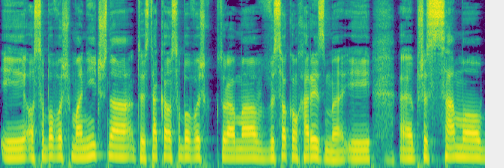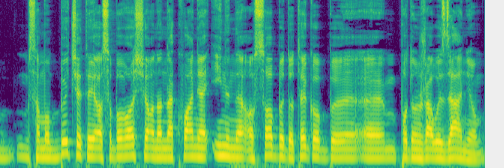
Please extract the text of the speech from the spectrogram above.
i osobowość maniczna to jest taka osobowość, która ma wysoką charyzmę i e, przez samo, samo bycie tej osobowości ona nakłania inne osoby do tego, by podążały za nią.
